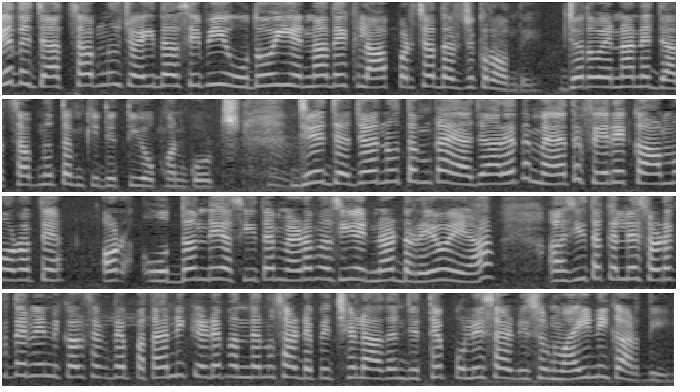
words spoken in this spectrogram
ਇਹ ਤੇ ਜੱਜ ਸਾਹਿਬ ਨੂੰ ਚਾਹੀਦਾ ਸੀ ਵੀ ਉਦੋਂ ਹੀ ਇਹਨਾਂ ਦੇ ਖਿਲਾਫ ਪਰਚਾ ਦਰਜ ਕਰਾਉਂਦੇ। ਜਦੋਂ ਇਹਨਾਂ ਨੇ ਜੱਜ ਸਾਹਿਬ ਨੂੰ ਧਮਕੀ ਦਿੱਤੀ ਓਪਨ ਕੋਰਟ 'ਚ। ਜੇ ਜੱਜਾਂ ਨੂੰ ਧਮਕਾਇਆ ਜਾ ਰਿਹਾ ਤਾਂ ਮੈਂ ਤੇ ਫਿਰ ਇੱਕ ਆਮ ਔਰਤ ਆ ਔਰ ਉਦੋਂ ਦੇ ਅਸੀਂ ਤਾਂ ਮੈਡਮ ਅਸੀਂ ਇੰਨਾ ਡਰੇ ਹੋਏ ਆ ਅਸੀਂ ਤਾਂ ਇਕੱਲੇ ਸੜਕ ਤੇ ਨਹੀਂ ਨਿਕਲ ਸਕਦੇ। ਪਤਾ ਨਹੀਂ ਕਿਹੜੇ ਬੰਦੇ ਨੂੰ ਸਾਡੇ ਪਿੱਛੇ ਲਾ ਦੇਣ ਜਿੱਥੇ ਪੁਲਿਸ ਸਾਡੀ ਸੁਣਵਾਈ ਨਹੀਂ ਕਰਦੀ।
